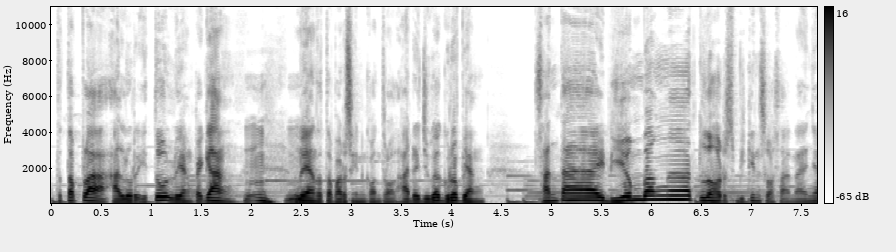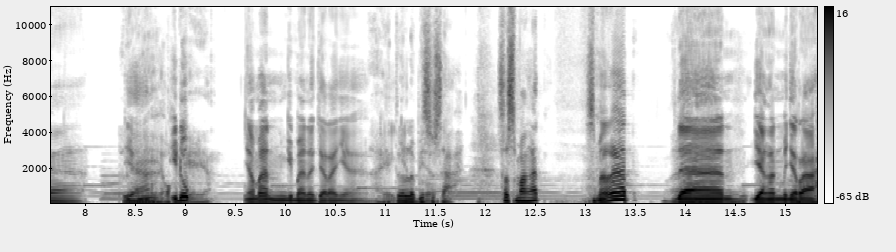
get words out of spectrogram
tetaplah alur itu lu yang pegang, Mm-mm, mm. lu yang tetap harus in control. Ada juga grup yang santai, diem banget, lu harus bikin suasananya Ya, lebih oke. hidup. Nyaman gimana caranya? Nah, itu lebih gitu. susah. So semangat Semangat dan jangan menyerah.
